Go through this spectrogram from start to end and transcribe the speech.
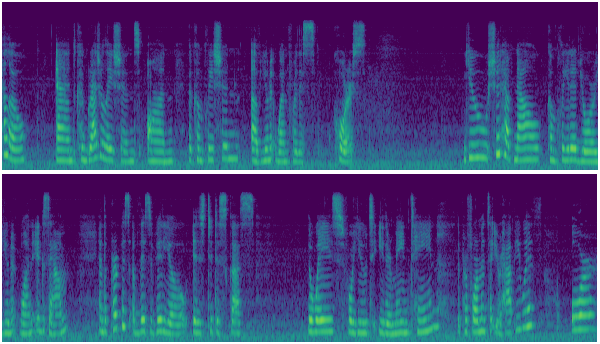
Hello, and congratulations on the completion of Unit 1 for this course. You should have now completed your Unit 1 exam, and the purpose of this video is to discuss the ways for you to either maintain the performance that you're happy with or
